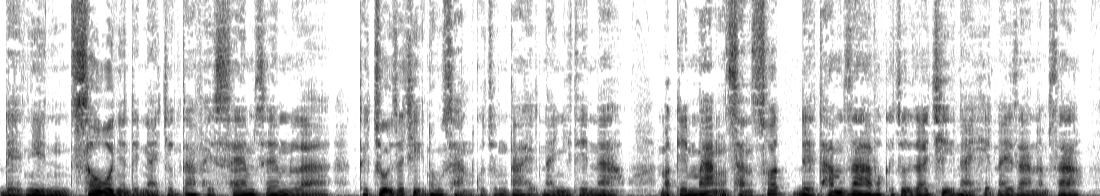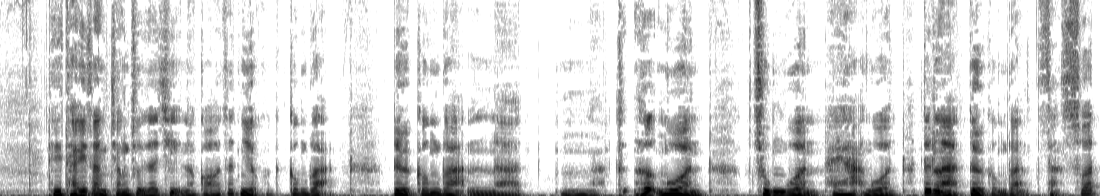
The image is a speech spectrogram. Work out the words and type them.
để nhìn sâu vào nhận định này, chúng ta phải xem xem là cái chuỗi giá trị nông sản của chúng ta hiện nay như thế nào. Mà cái mạng sản xuất để tham gia vào cái chuỗi giá trị này hiện nay ra làm sao? Thì thấy rằng trong chuỗi giá trị nó có rất nhiều các công đoạn. Từ công đoạn à, ừ, thượng nguồn, trung nguồn hay hạ nguồn, tức là từ công đoạn sản xuất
